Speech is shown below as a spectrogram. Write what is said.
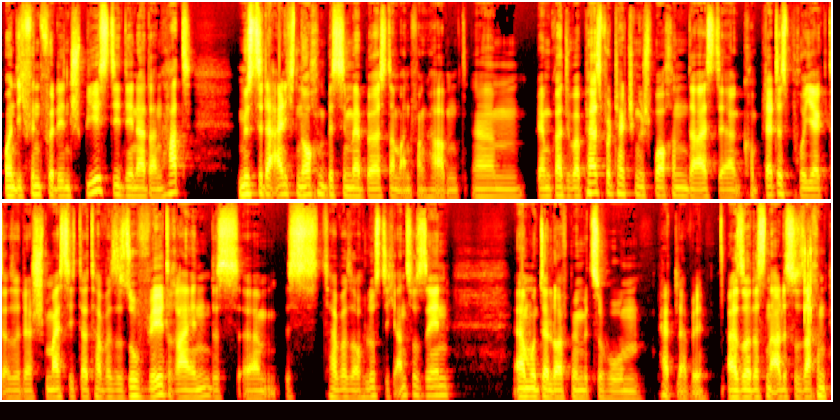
Und ich finde, für den Spielstil, den er dann hat, müsste der eigentlich noch ein bisschen mehr Burst am Anfang haben. Ähm, wir haben gerade über Pass Protection gesprochen, da ist der ein komplettes Projekt, also der schmeißt sich da teilweise so wild rein, das ähm, ist teilweise auch lustig anzusehen ähm, und der läuft mir mit zu hohem Pad-Level. Also das sind alles so Sachen,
